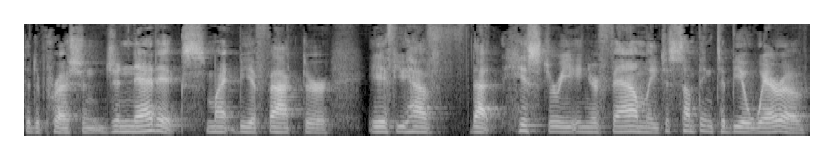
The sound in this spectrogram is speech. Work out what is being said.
the depression. Genetics might be a factor if you have that history in your family, just something to be aware of.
